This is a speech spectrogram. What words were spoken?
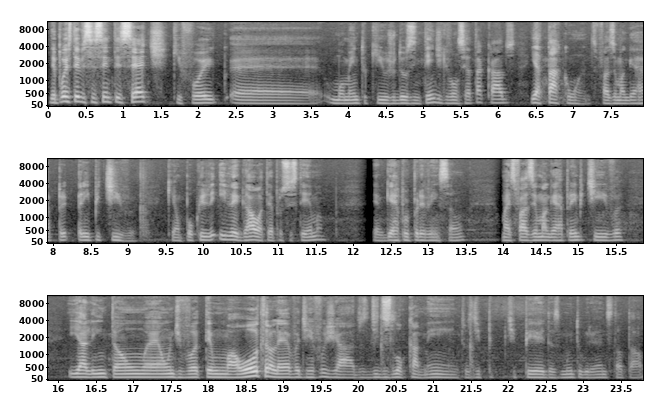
Depois teve 67, que foi é, o momento que os judeus entendem que vão ser atacados e atacam antes, fazem uma guerra pre preemptiva, que é um pouco ile- ilegal até para o sistema, é guerra por prevenção, mas fazem uma guerra preemptiva e ali então é onde vai ter uma outra leva de refugiados, de deslocamentos, de, de perdas muito grandes, tal, tal.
